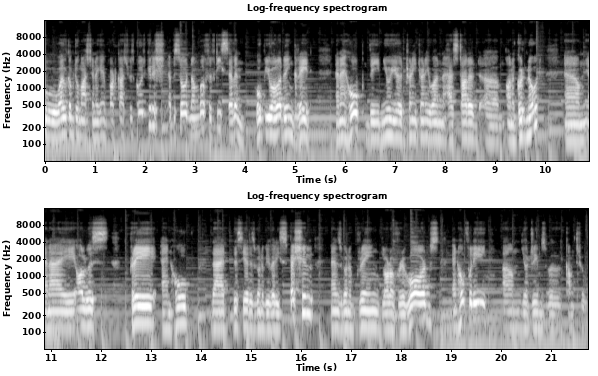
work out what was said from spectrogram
welcome to Master in a Game podcast with Coach Girish, episode number 57. Hope you all are doing great, and I hope the new year 2021 has started um, on a good note. Um, and I always pray and hope that this year is going to be very special and is going to bring a lot of rewards, and hopefully, um, your dreams will come through.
